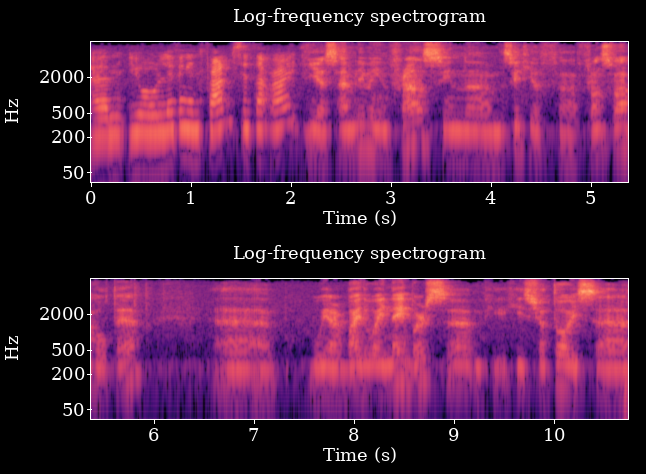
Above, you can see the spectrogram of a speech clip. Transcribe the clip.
Um, you're living in France, is that right? Yes, I'm living in France, in um, the city of uh, Francois Voltaire. Uh, we are, by the way, neighbors. Um, his chateau is uh,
